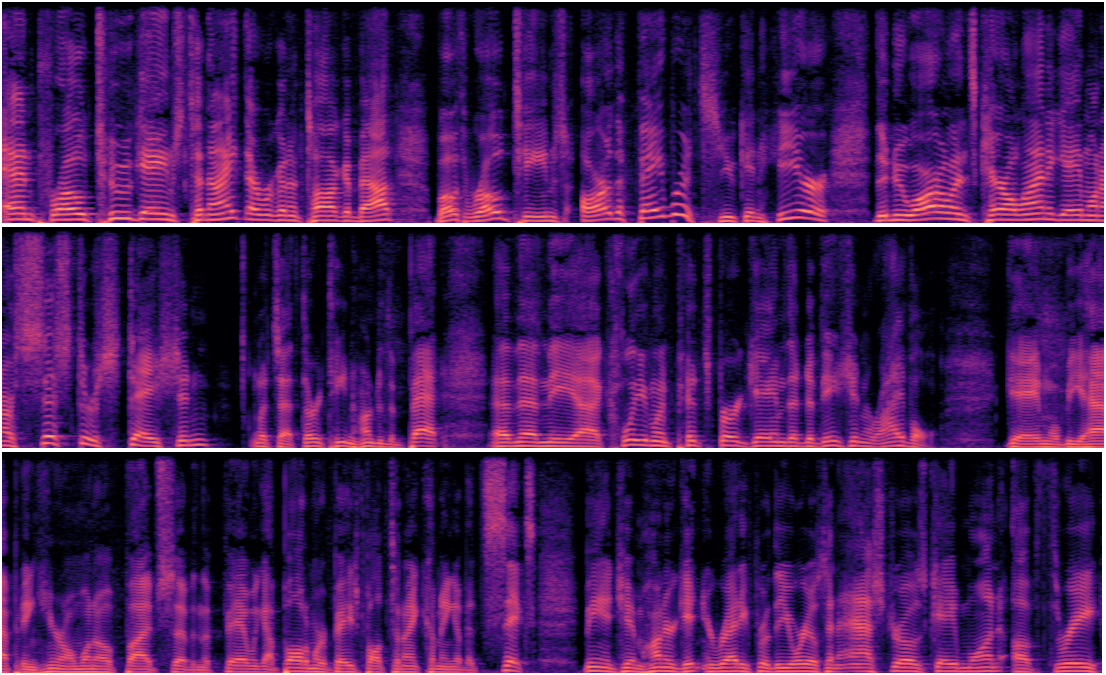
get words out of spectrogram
and pro, two games tonight that we're going to talk about. Both road teams are the favorites. You can hear the New Orleans Carolina game on our sister station. What's that? 1300 the bet. And then the uh, Cleveland Pittsburgh game, the division rival game will be happening here on 1057 The Fan. We got Baltimore baseball tonight coming up at 6. Me and Jim Hunter getting you ready for the Orioles and Astros game one of three.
